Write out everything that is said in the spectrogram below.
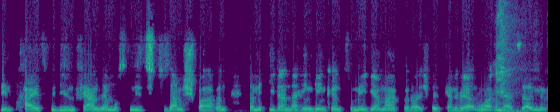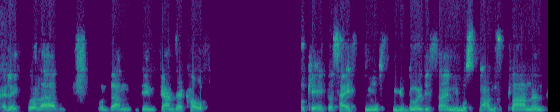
den Preis für diesen Fernseher mussten die sich zusammensparen, damit die dann da hingehen können zum Mediamarkt oder ich will jetzt keine Werbung machen, er zu irgendeinem Elektroladen und dann den Fernseher kaufen. Okay, das heißt, die mussten geduldig sein, die mussten alles planen,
